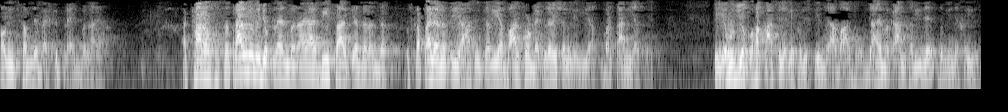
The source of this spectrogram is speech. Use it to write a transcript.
اور ان سب نے بیٹھ کے پلان بنایا اٹھارہ سو ستانوے میں جو پلان بنایا ہے بیس سال کے اندر اندر اس کا پہلا نتیجہ حاصل کر لیا بالفور ڈیکلریشن لے لیا برطانیہ سے کہ یہودیوں کو حق حاصل ہے کہ فلسطین میں آباد ہوں جائیں مکان خریدیں زمینیں خریدیں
